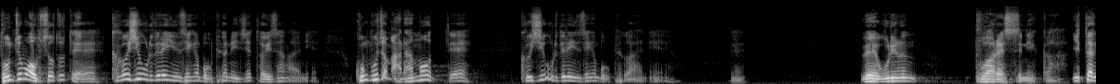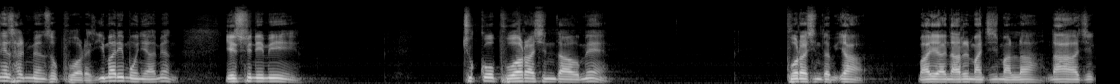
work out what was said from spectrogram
돈 좀 없어도 돼. 그것이 우리들의 인생의 목표는 이제 더 이상 아니에요. 공부 좀 안 하면 어때? 그것이 우리들의 인생의 목표가 아니에요. 예. 왜? 우리는 부활했으니까. 이 땅에 살면서 부활했어. 이 말이 뭐냐면 예수님이 죽고 부활하신 다음에 부활하신 다음에 야 마리아 나를 만지지 말라. 나 아직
